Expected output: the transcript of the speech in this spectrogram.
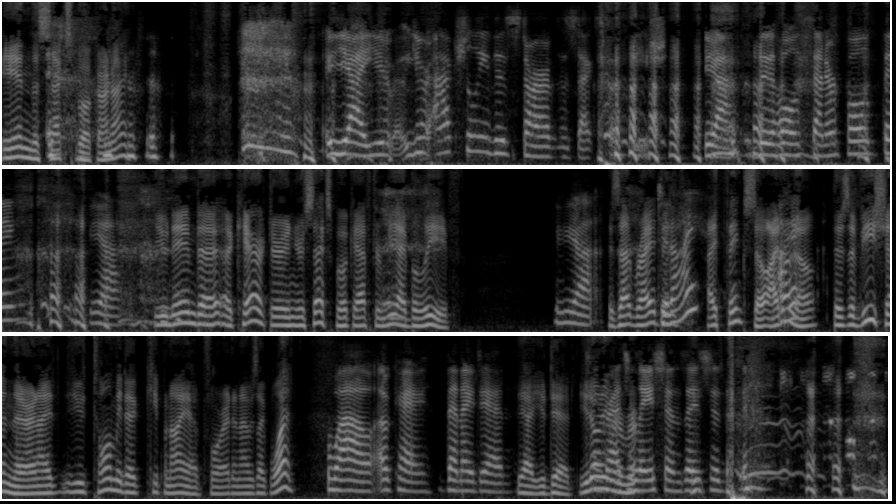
in the sex book, aren't I? yeah, you you're actually the star of the sex book. Yeah, the whole centerfold thing. Yeah, you named a, a character in your sex book after me, I believe. yeah. Is that right? Did I? I think so. I don't I- know. There's a Vish in there, and I you told me to keep an eye out for it, and I was like, "What? Wow. Okay, then I did. Yeah, you did. You don't even. Congratulations. I should.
